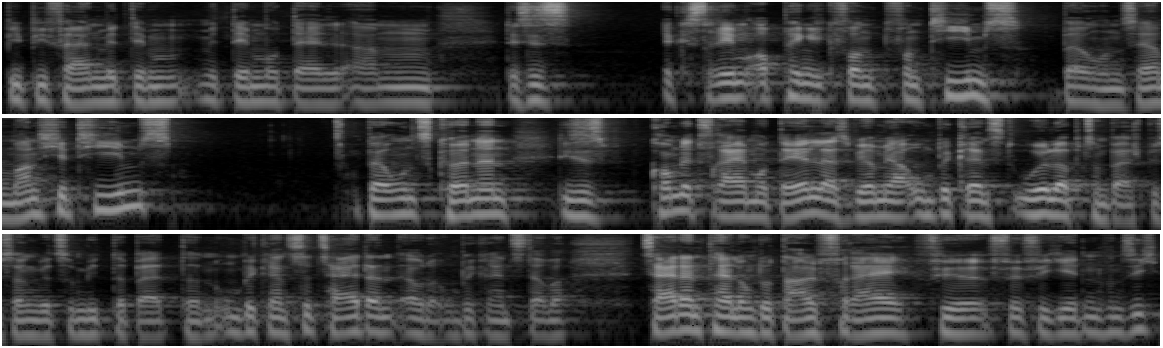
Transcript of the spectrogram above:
pipi fein mit dem, mit dem Modell. Ähm, das ist extrem abhängig von, von Teams bei uns. Ja. Manche Teams bei uns können dieses komplett freie Modell, also wir haben ja unbegrenzt Urlaub zum Beispiel, sagen wir zu Mitarbeitern, unbegrenzte Zeit, oder unbegrenzte, aber Zeiteinteilung total frei für, für, für jeden von sich.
